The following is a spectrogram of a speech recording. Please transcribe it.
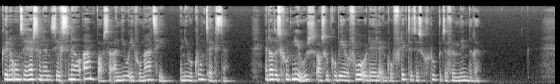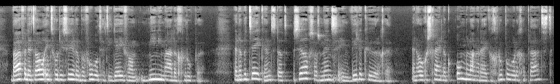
kunnen onze hersenen zich snel aanpassen aan nieuwe informatie en nieuwe contexten. En dat is goed nieuws als we proberen vooroordelen en conflicten tussen groepen te verminderen. Bavel et al. introduceren bijvoorbeeld het idee van minimale groepen. En dat betekent dat zelfs als mensen in willekeurige en ogenschijnlijk onbelangrijke groepen worden geplaatst,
